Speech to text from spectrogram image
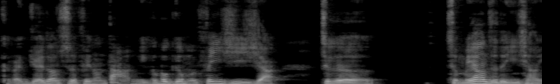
感觉到是非常大，你可不可以给我们分析一下这个怎么样子的影响？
